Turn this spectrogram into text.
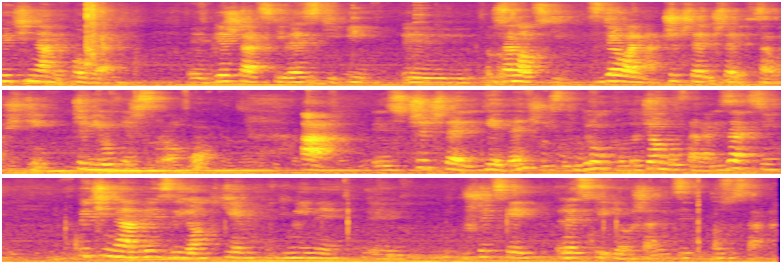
wycinamy powiat y, bieszczadzki, leski i y, sanocki z działania 344 w całości, czyli również z progu, a y, z 341, czyli z tych dróg, wodociągów, kanalizacji, wycinamy z wyjątkiem gminy y, Szczyckiej, Leskiej i Olszanicy pozostałe.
